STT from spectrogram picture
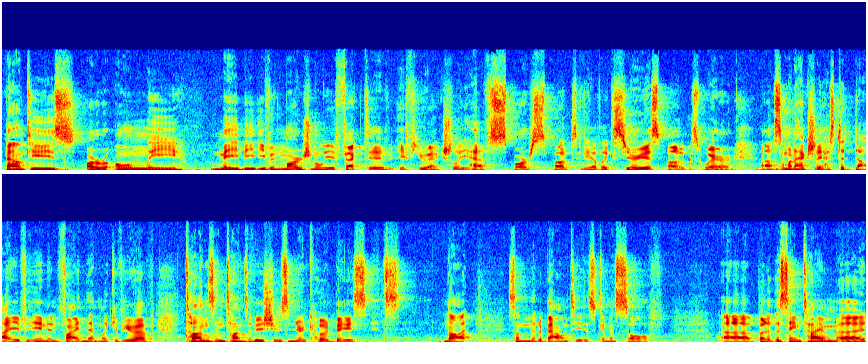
bounties are only maybe even marginally effective if you actually have sparse bugs if you have like serious bugs where uh, someone actually has to dive in and find them like if you have tons and tons of issues in your code base it's not something that a bounty is going to solve uh, but at the same time uh,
